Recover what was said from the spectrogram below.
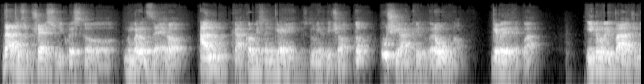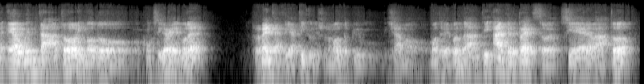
Dato il successo di questo numero 0, a Lucca Comics and Games 2018 uscì anche il numero 1, che vedete qua. Il numero di pagine è aumentato in modo considerevole, naturalmente anche gli articoli sono molto più, diciamo, molto più abbondanti, anche il prezzo si è elevato,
